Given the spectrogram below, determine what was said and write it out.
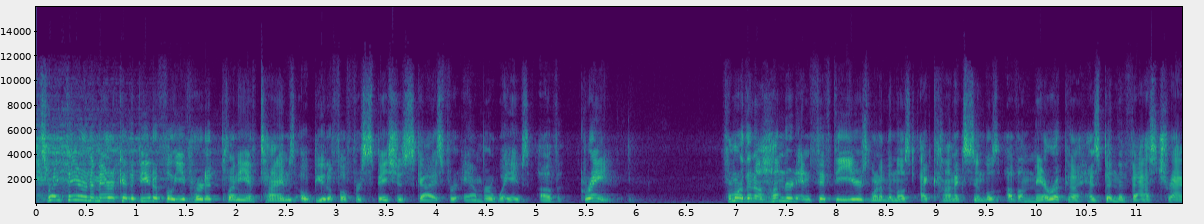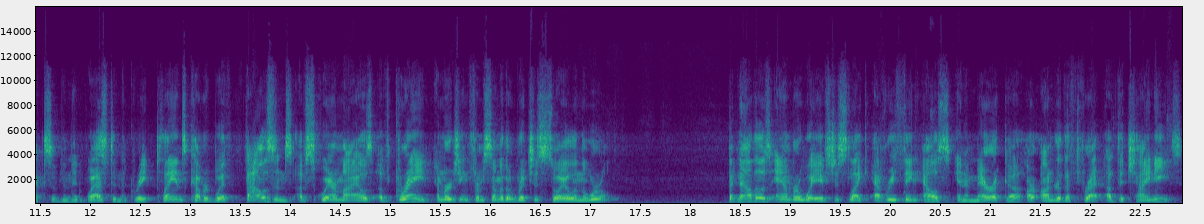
It's right there in America the Beautiful. You've heard it plenty of times. Oh, beautiful for spacious skies, for amber waves of grain. For more than 150 years, one of the most iconic symbols of America has been the vast tracts of the Midwest and the Great Plains covered with thousands of square miles of grain emerging from some of the richest soil in the world. But now those amber waves, just like everything else in America, are under the threat of the Chinese.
